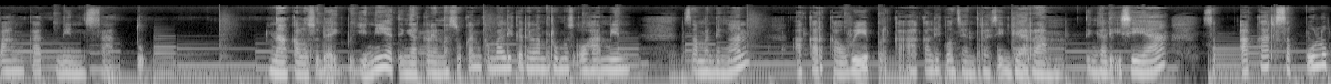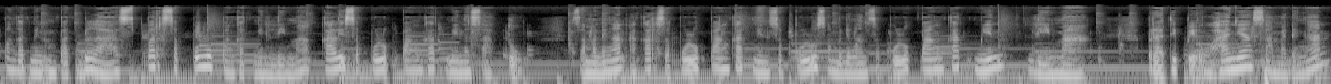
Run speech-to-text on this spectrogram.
pangkat min 1. Nah kalau sudah begini ya tinggal kalian masukkan kembali ke dalam rumus OH min sama dengan akar KW per KA kali konsentrasi garam. Tinggal diisi ya. Akar 10 pangkat min 14 per 10 pangkat min 5 kali 10 pangkat minus 1 sama dengan akar 10 pangkat min 10 sama dengan 10 pangkat min 5. Berarti POH-nya sama dengan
